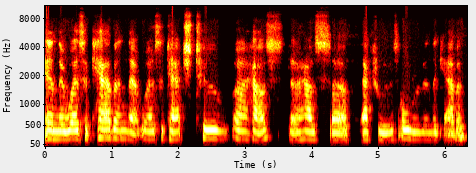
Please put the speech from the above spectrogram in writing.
And there was a cabin that was attached to a house. The house uh, actually was older than the cabin.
